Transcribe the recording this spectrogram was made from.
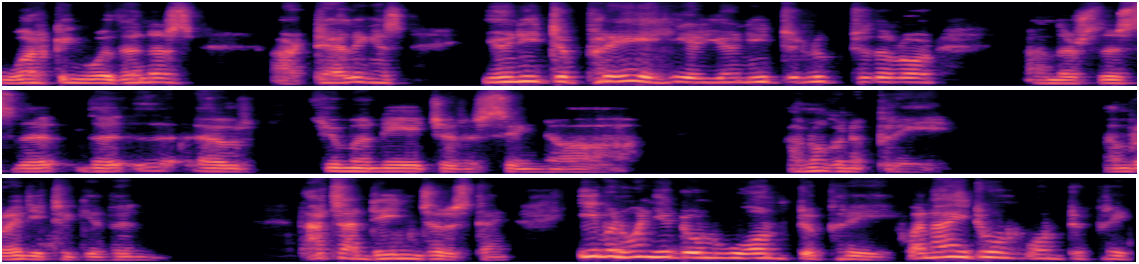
working within us are telling us, you need to pray here, you need to look to the Lord. And there's this, the, the, the our human nature is saying, no, I'm not going to pray. I'm ready to give in. That's a dangerous thing. Even when you don't want to pray, when I don't want to pray,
